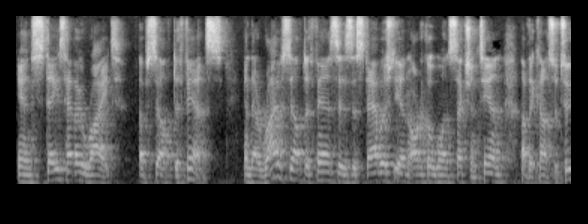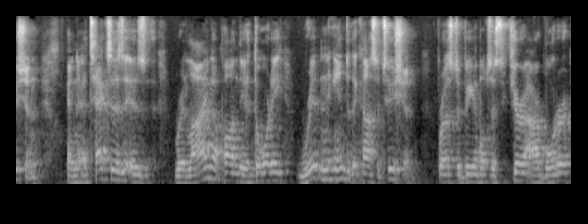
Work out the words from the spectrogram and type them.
and states have a right of self-defense and that right of self defense is established in Article 1, Section 10 of the Constitution. And Texas is relying upon the authority written into the Constitution for us to be able to secure our border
